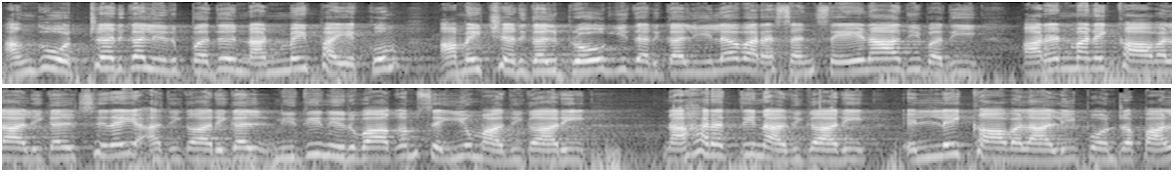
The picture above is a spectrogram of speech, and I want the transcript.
அங்கு ஒற்றர்கள் இருப்பது நன்மை பயக்கும். அமைச்சர்கள் புரோகிதர்கள் இளவரசன் சேனாதிபதி அரண்மனை காவலாளிகள் சிறை அதிகாரிகள் நிதி நிர்வாகம் செய்யும் அதிகாரி நகரத்தின் அதிகாரி எல்லை காவலாளி போன்ற பல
